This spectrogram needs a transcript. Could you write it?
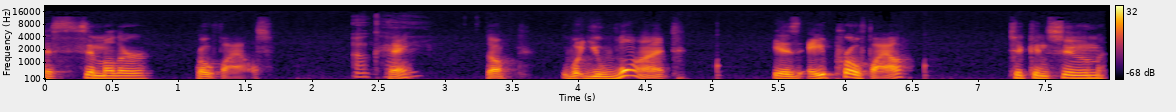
to similar profiles. Okay. Okay. So, what you want is a profile to consume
